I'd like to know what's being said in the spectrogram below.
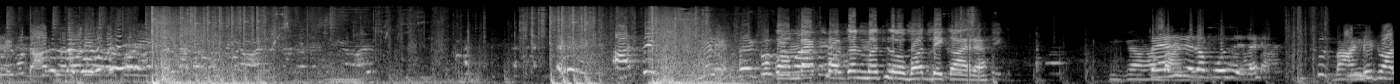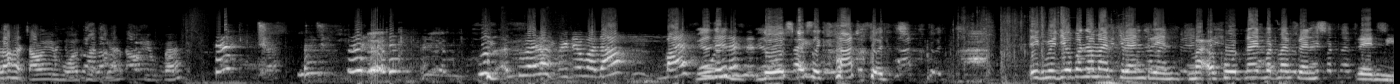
मेरे को डांस करो नहीं मेरे ये ले मेरे को कॉम्बैट शॉटगन मत लो बहुत बेकार है। पहले तेरा पोज ले ले बैंडेज वाला हटाओ ये बहुत है तू वीडियो बना मैंने दोस्त को सिखा कुछ एक वीडियो बना my friend train Fortnite but my friends train me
